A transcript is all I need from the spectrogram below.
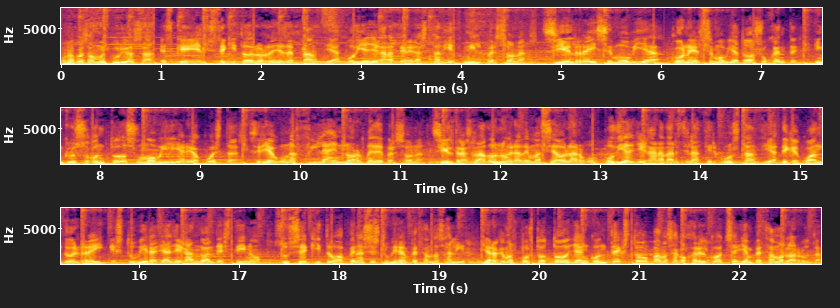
Una cosa muy curiosa es que el séquito de los reyes de Francia podía llegar a tener hasta 10.000 personas. Si el rey se movía, con él se movía toda su gente, incluso con todo su mobiliario a cuestas. Sería una fila enorme de personas. Si el traslado no era demasiado largo, podía llegar a darse la circunstancia de que cuando el rey estuviera ya llegando al destino, su séquito apenas estuviera empezando a salir. Y ahora que hemos puesto todo ya en contexto, vamos a coger el coche y empezamos la ruta.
